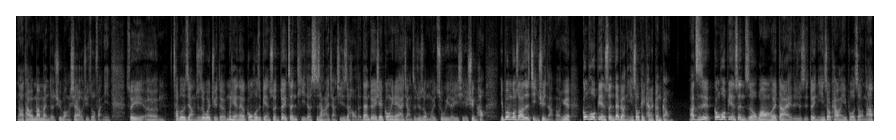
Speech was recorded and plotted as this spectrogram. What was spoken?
然后它会慢慢的去往下游去做反应。所以呃，差不多这样，就是会觉得目前那个供货是变顺，对整体的市场来讲其实是好的，但对一些供应链来讲，这就是我们会注意的一些讯号，也不能够说它是警讯啊，因为供货变顺但代表你营收可以开得更高。而只是供货变顺之后，往往会带来的就是，对你营收开完一波之后，然后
